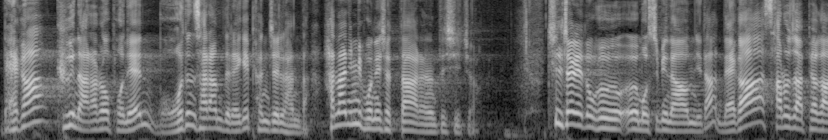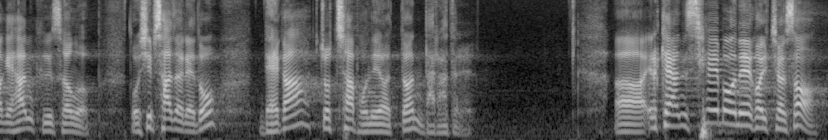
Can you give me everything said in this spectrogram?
내가 그 나라로 보낸 모든 사람들에게 편지를 한다. 하나님이 보내셨다라는 뜻이죠. 7절에도 그 모습이 나옵니다. 내가 사로잡혀 가게 한 그 성읍. 또 14절에도 내가 쫓아 보내었던 나라들. 어, 이렇게 한 세 번에 걸쳐서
